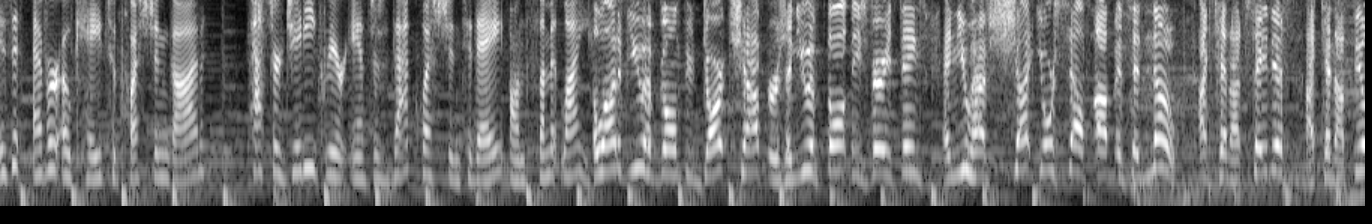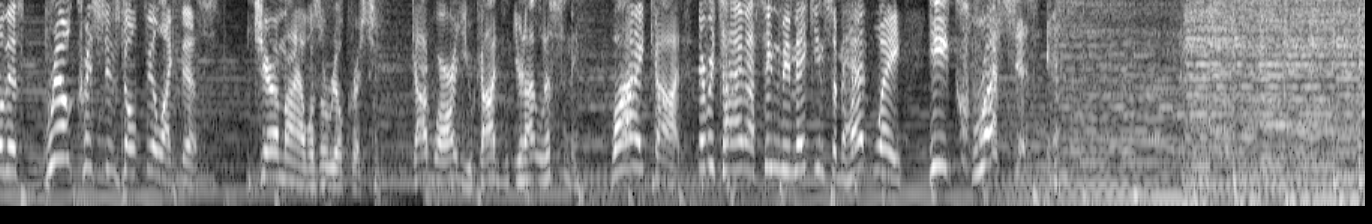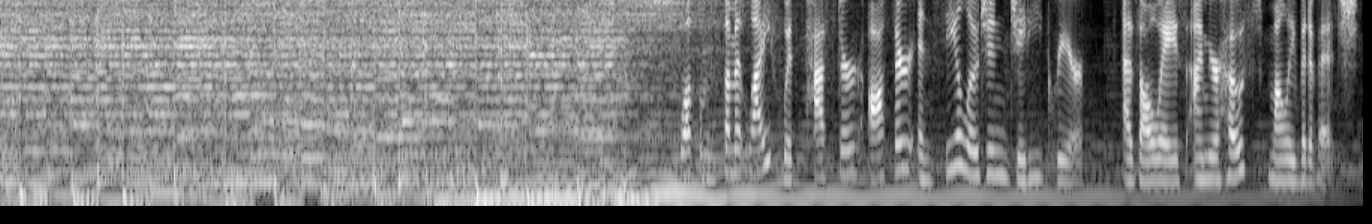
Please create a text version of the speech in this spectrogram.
Is it ever okay to question God? Pastor JD Greear answers that question today on Summit Life. A lot of you have gone through dark chapters and you have thought these very things and you have shut yourself up and said, No, I cannot say this. I cannot feel this. Real Christians don't feel like this. Jeremiah was a real Christian. God, where are you? God, you're not listening. Why, God? Every time I seem to be making some headway, He crushes it. Welcome to Summit Life with pastor, author, and theologian JD Greear. As always, I'm your host, Molly Vidovich.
